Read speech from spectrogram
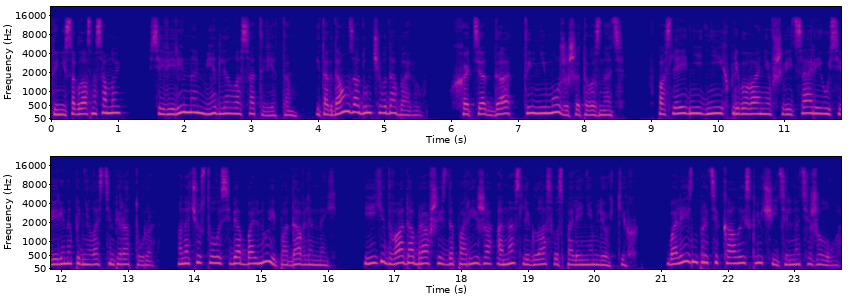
Ты не согласна со мной?» Северина медлила с ответом – и тогда он задумчиво добавил. «Хотя да, ты не можешь этого знать». В последние дни их пребывания в Швейцарии у Северина поднялась температура. Она чувствовала себя больной и подавленной. И, едва добравшись до Парижа, она слегла с воспалением легких. Болезнь протекала исключительно тяжело.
